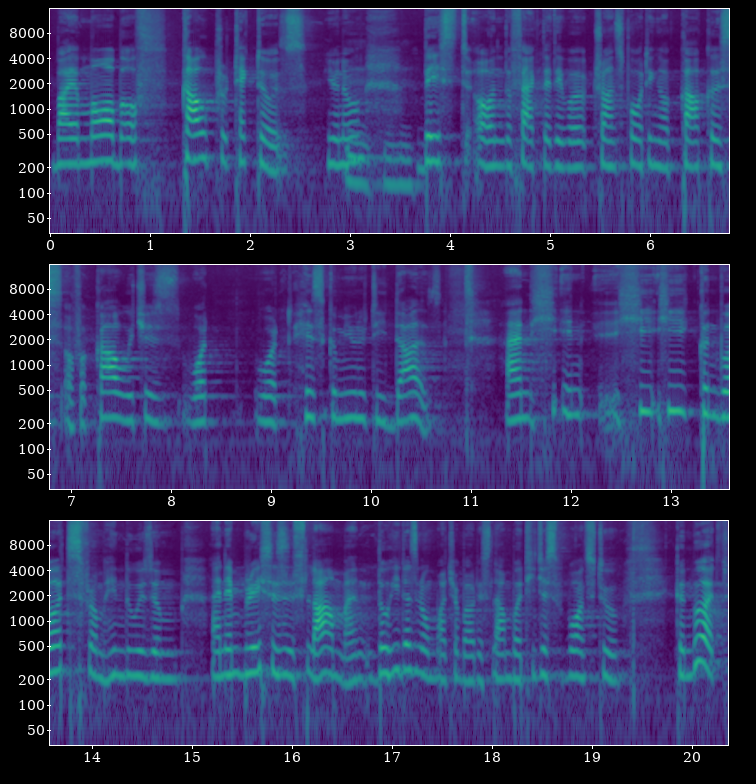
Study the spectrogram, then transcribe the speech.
by a mob of cow protectors, you know, mm-hmm. based on the fact that they were transporting a carcass of a cow, which is what, what his community does. And he, in, he, he converts from Hinduism and embraces Islam, and though he doesn't know much about Islam, but he just wants to convert.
